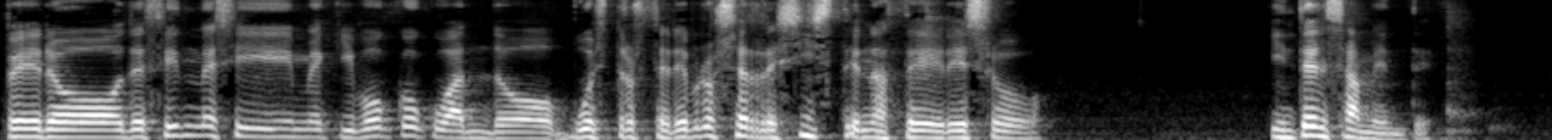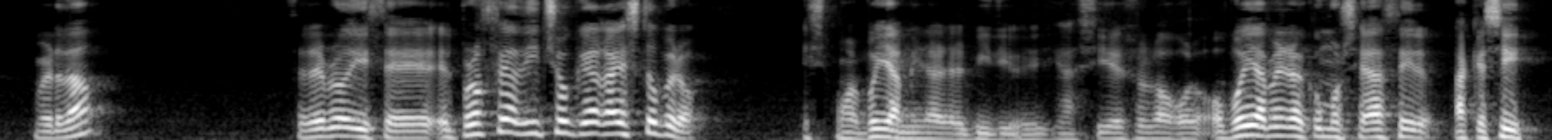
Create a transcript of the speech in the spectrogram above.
pero decidme si me equivoco cuando vuestros cerebros se resisten a hacer eso intensamente, ¿verdad? Cerebro dice, el profe ha dicho que haga esto, pero voy a mirar el vídeo y así eso lo hago, o voy a mirar cómo se hace, a que sí.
